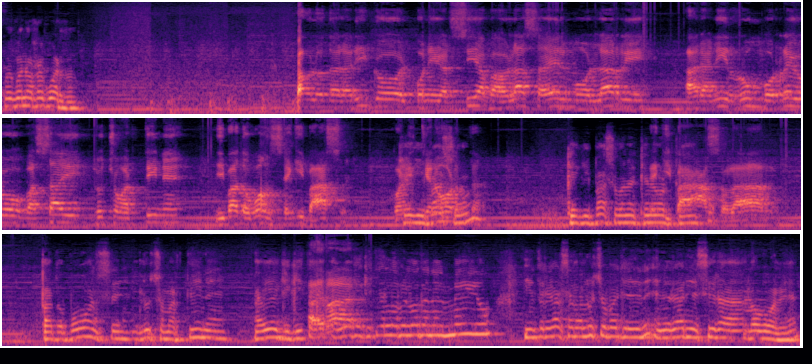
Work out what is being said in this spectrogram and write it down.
muy buenos recuerdos. Pablo Talarico, el Pony García, Pablaza, Elmo, Larry, Araní, Rumbo, Rego, Basay, Lucho Martínez y Pato Ponce. Equipazo. Con ¿Qué el equipazo? que ¿Qué equipazo con el que no Equipazo, Larry. Pato Ponce, Lucho Martínez. Había que, quitar, había que quitar la pelota en el medio y entregarse a la lucha para que en el área hiciera los goles. ¿eh?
